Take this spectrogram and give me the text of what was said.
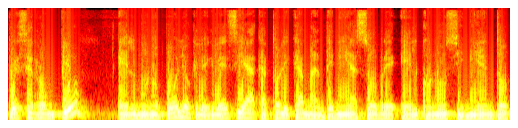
pues se rompió el monopolio que la Iglesia Católica mantenía sobre el conocimiento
